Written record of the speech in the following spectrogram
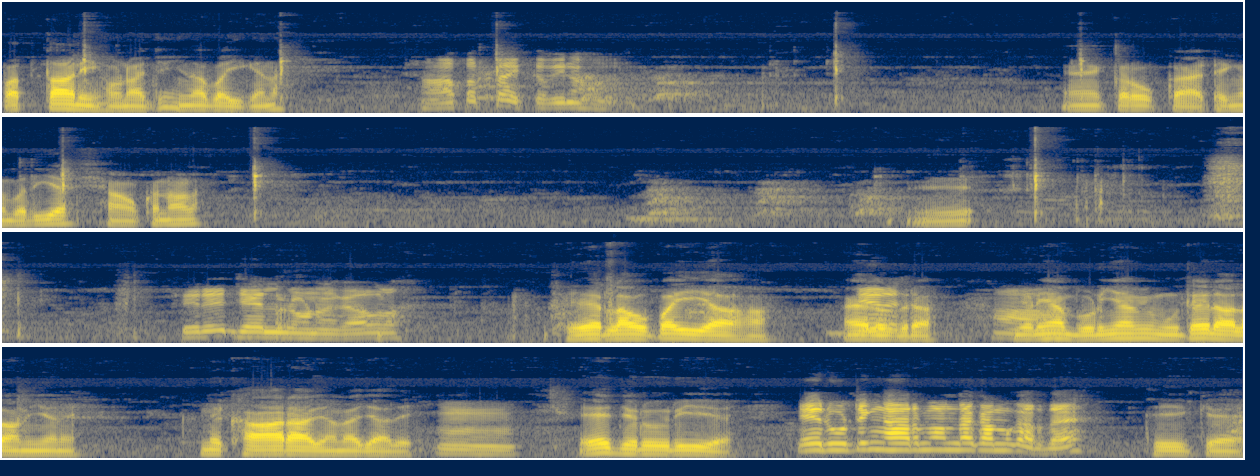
ਪੱਤਾ ਨਹੀਂ ਹੋਣਾ ਚਾਹੀਦਾ ਬਾਈ ਕਹਿੰਦਾ। ਹਾਂ ਪੱਤਾ ਇੱਕ ਵੀ ਨਾ ਹੋਵੇ। ਐ ਕਰੋ ਕਾਟਿੰਗ ਵਧੀਆ ਸ਼ੌਂਕ ਨਾਲ। ਇਹ ਫਿਰ ਇਹ ਜੈਲ ਲਾਉਣਾਗਾ ਵਾਲਾ ਫੇਰ ਲਾਓ ਭਾਈ ਆਹ ਐਲੋਵੇਰਾ। ਜਿਹੜੀਆਂ ਬੁੜੀਆਂ ਵੀ ਮੂੰਹ ਤੇ ਲਾ ਲਾਉਂਦੀਆਂ ਨੇ। ਨਿਖਾਰ ਆ ਜਾਂਦਾ ਜਿਆਦੇ। ਹੂੰ। ਇਹ ਜ਼ਰੂਰੀ ਹੈ। ਇਹ ਰੂਟਿੰਗ ਹਾਰਮੋਨ ਦਾ ਕੰਮ ਕਰਦਾ ਹੈ। ਠੀਕ ਹੈ।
